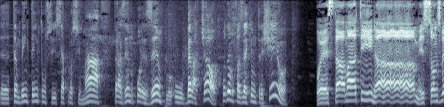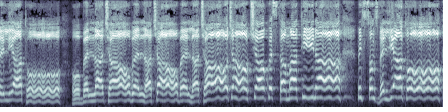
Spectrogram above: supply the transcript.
eh, também tentam se, se aproximar, trazendo, por exemplo, o Bella Ciao. Podemos fazer aqui um trechinho? Questa mattina mi son svegliato, oh bella ciao, bella ciao, bella ciao, ciao, ciao, questa mattina mi son svegliato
